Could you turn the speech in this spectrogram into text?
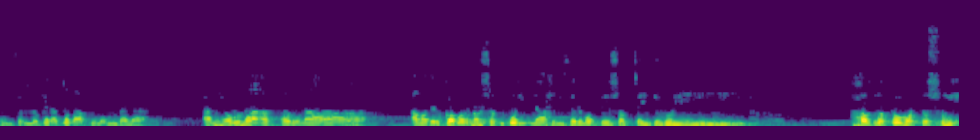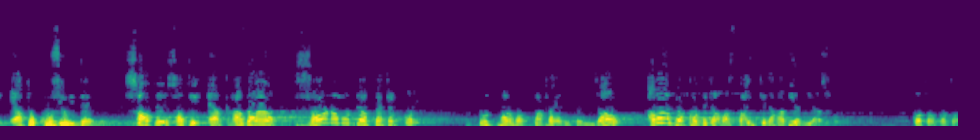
হিমসের লোকেরা জবাব দিলেন, বেলা, আমি অরুণা আফ করুণা আমাদের গভর্নর শুধু গরিব না, হিমসের মধ্যে সবচাইতে গরিব। হজরত ওমর তো শুনে এত খুশি হয়েছে সাথে সাথে এক হাজার স্বর্ণ মুদ্রা প্যাকেট করে দূত মারফত পাঠাইয়া দিছেন, যাও, আমার পক্ষ থেকে আমার সাইদকে হাদিয়া দিয়ে আসো। কত কত?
